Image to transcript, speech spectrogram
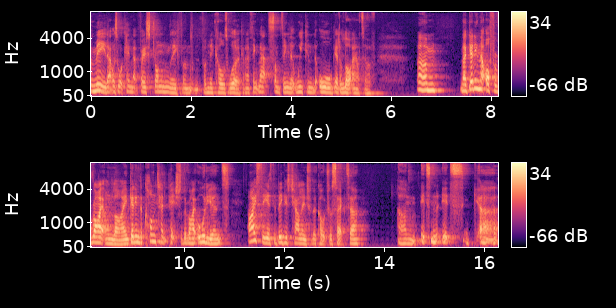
for me, that was what came out very strongly from, from Nicole's work. And I think that's something that we can all get a lot out of. Um, now, getting that offer right online, getting the content pitched to the right audience, I see as the biggest challenge for the cultural sector. Um, it's, it's, uh,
